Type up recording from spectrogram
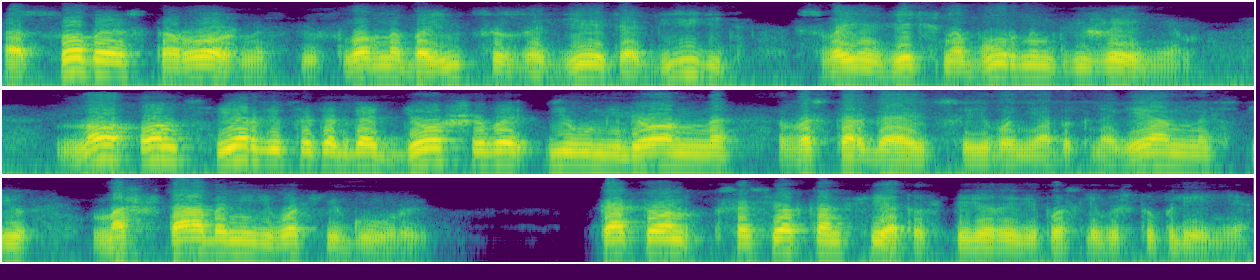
особой осторожностью, словно боится задеть, обидеть своим вечно бурным движением. Но он сердится, когда дешево и умиленно восторгаются его необыкновенностью, масштабами его фигуры. Как-то он сосет конфету в перерыве после выступления,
